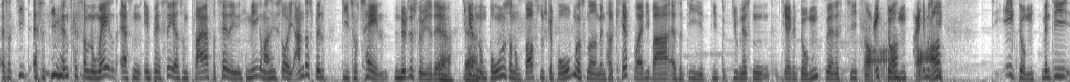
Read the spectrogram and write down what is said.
Altså de, altså, de mennesker, som normalt er sådan NPC'er, som plejer at fortælle en mega meget historie i andre spil, de er totalt nyttesløse der. Ja, de giver ja. nogle bonus og nogle buffs, du skal bruge dem og sådan noget, men hold kæft, hvor er de bare, altså de, de, de, de er jo næsten direkte dumme, vil jeg næsten sige. Oh, ikke dumme, nej, det er måske... Ikke dumme, men de,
